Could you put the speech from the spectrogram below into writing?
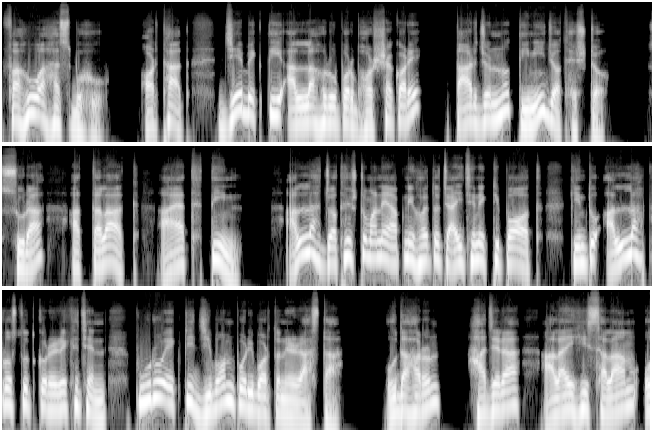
ফাহুয়া হাসবুহু। অর্থাৎ, যে ব্যক্তি আল্লাহর উপর ভরসা করে, তার জন্য তিনিই যথেষ্ট। সুরা আত্তালাক, আয়াত তিন। আল্লাহ যথেষ্ট মানে আপনি হয়তো চাইছেন একটি পথ, কিন্তু আল্লাহ প্রস্তুত করে রেখেছেন পুরো একটি জীবন পরিবর্তনের রাস্তা। উদাহরণ হাজেরা আলাইহি সালাম ও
